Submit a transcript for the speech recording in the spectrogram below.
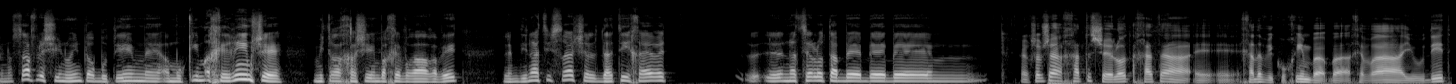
בנוסף לשינויים תרבותיים uh, עמוקים אחרים שמתרחשים בחברה הערבית, למדינת ישראל, שלדעתי חייבת לנצל אותה ב... ב, ב אני חושב שאחת השאלות, אחת ה, אה, אה, אחד הוויכוחים בחברה היהודית,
